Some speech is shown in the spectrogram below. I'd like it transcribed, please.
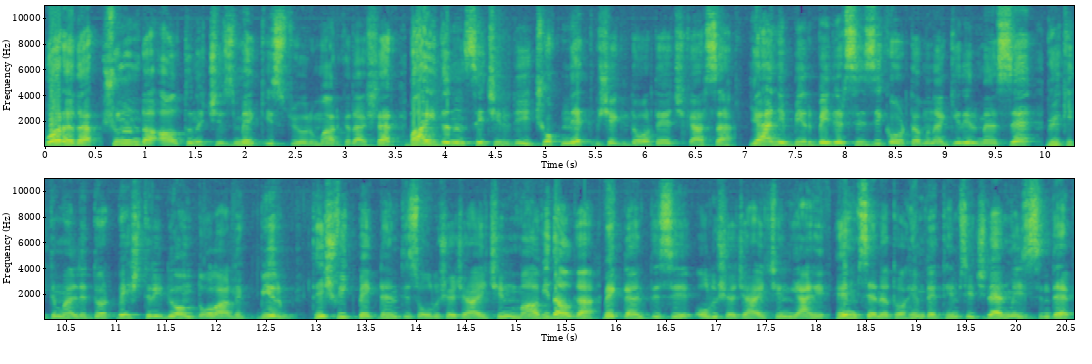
Bu arada şunun da altını çizmek istiyorum istiyorum arkadaşlar. Biden'ın seçildiği çok net bir şekilde ortaya çıkarsa yani bir belirsizlik ortamına girilmezse büyük ihtimalle 4-5 trilyon dolarlık bir teşvik beklentisi oluşacağı için mavi dalga beklentisi oluşacağı için yani hem senato hem de temsilciler meclisinde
